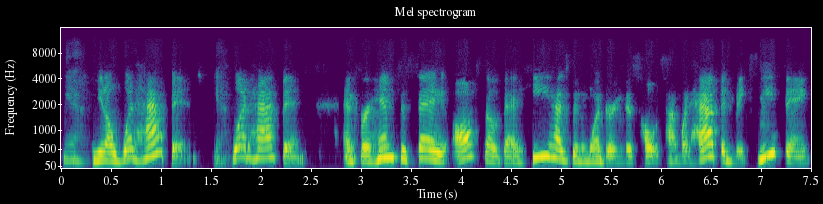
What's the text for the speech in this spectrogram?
yeah, you know what happened Yeah. what happened and for him to say also that he has been wondering this whole time what happened makes me think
